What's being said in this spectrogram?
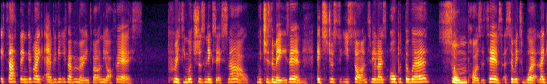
it's that thing of like everything you've ever moaned about in the office pretty much doesn't exist now, which is amazing. Mm. It's just that you're starting to realise, oh, but there were some positives. So it's work like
